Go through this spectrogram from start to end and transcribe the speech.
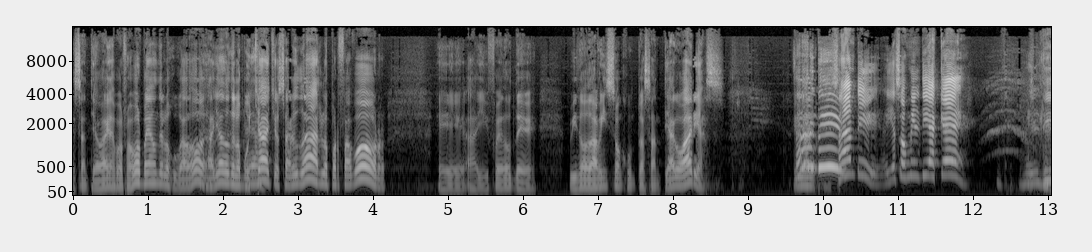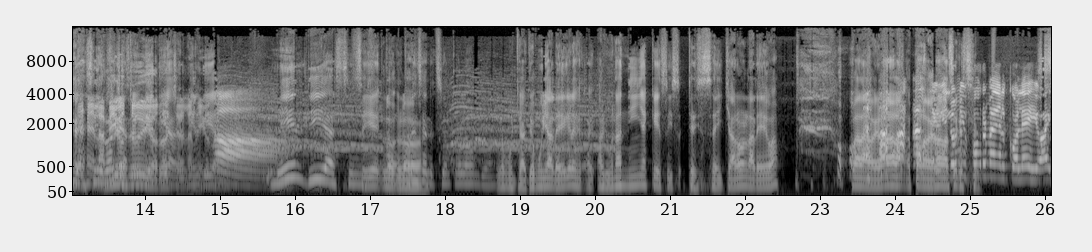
a Santiago Vargas, por favor, vayan donde los jugadores, allá donde los muchachos, saludarlos, por favor. Eh, ahí fue donde vino Davinson junto a Santiago Arias. ¡Santi! ¡Santi! ¿Y esos mil días qué? Mil días. sí, El amigo Rocha. tuyo, Mil días, el mil amigo. días. Ah. Mil días sin, Sí, lo- sin lo- estar en Selección Colombia. Los muchachos muy alegres. Hay- Había unas niñas que se, que se echaron la leva para ver a, para ver a la el selección. uniforme del colegio, ay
